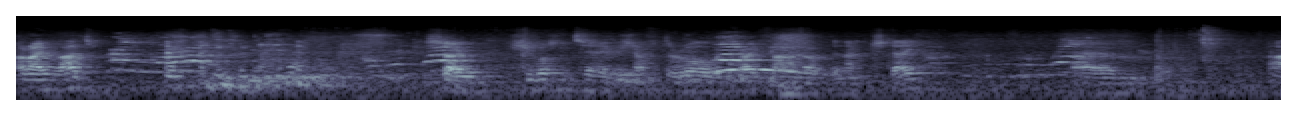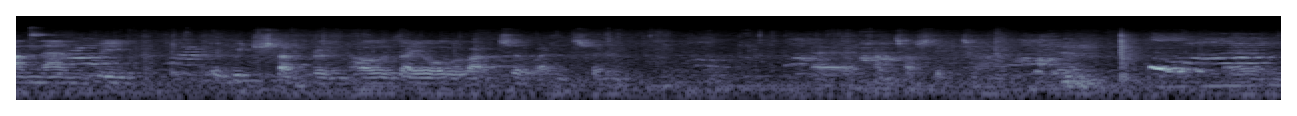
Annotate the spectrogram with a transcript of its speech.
all right lad. so she wasn't Turkish after all, which I found out the next day. Um, and then we we just had a brilliant holiday, all of that so went and uh, fantastic time. Um,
